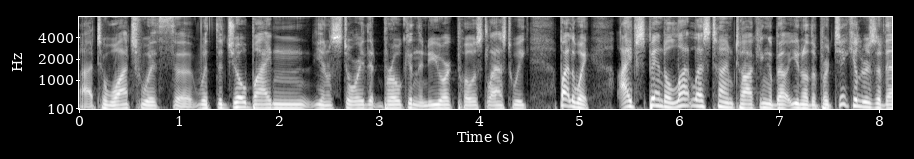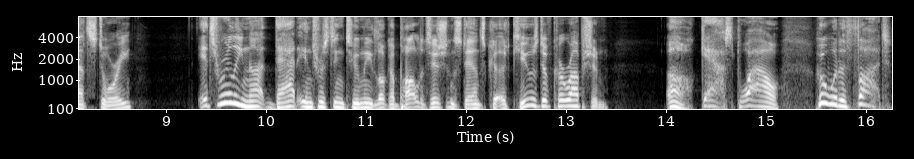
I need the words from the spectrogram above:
uh, to watch with uh, with the Joe Biden you know story that broke in the New York Post last week. By the way, I've spent a lot less time talking about you know the particulars of that story. It's really not that interesting to me. Look, a politician stands c- accused of corruption. Oh, gasp! Wow, who would have thought?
